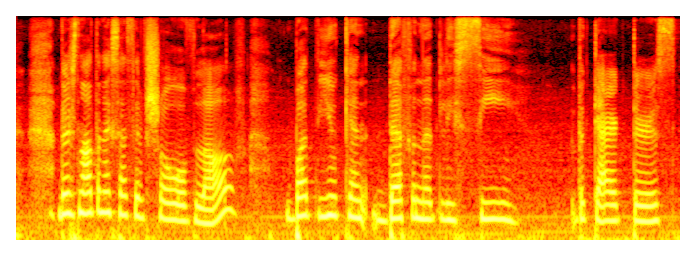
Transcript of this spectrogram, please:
There's not an excessive show of love, but you can definitely see the characters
